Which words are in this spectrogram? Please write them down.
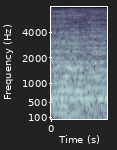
Bye.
